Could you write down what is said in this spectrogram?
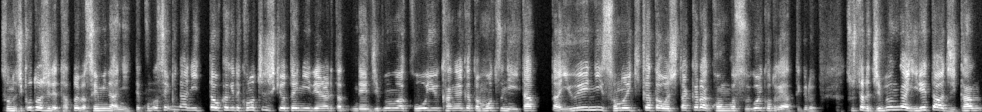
その自己投資で例えばセミナーに行って、このセミナーに行ったおかげでこの知識を手に入れられたんで、自分はこういう考え方を持つに至ったゆえに、その生き方をしたから今後すごいことがやってくる。そしたら自分が入れた時間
